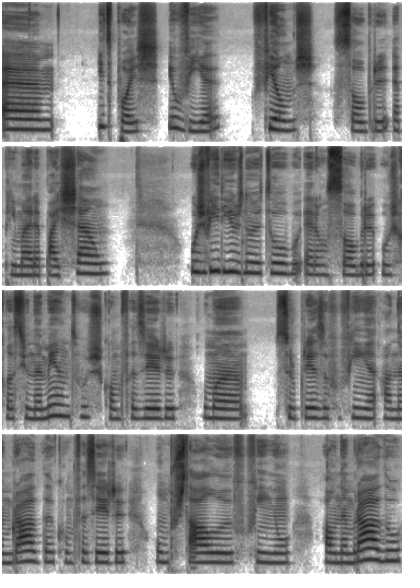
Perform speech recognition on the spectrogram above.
Um, e depois eu via filmes sobre a primeira paixão. Os vídeos no YouTube eram sobre os relacionamentos, como fazer uma surpresa fofinha à namorada, como fazer um postal fofinho ao namorado,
